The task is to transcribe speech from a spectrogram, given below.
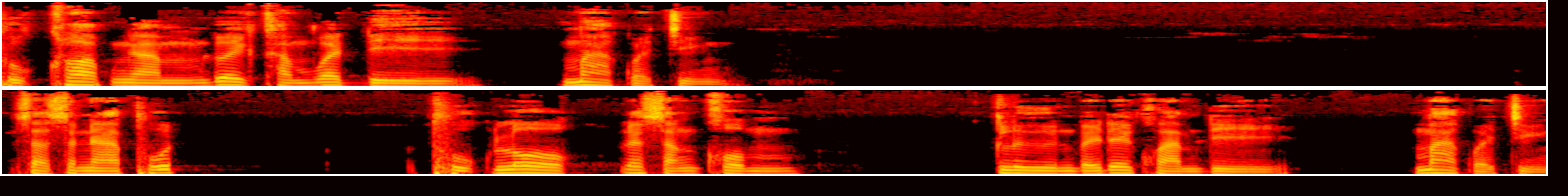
ถูกครอบงำด้วยคำว่าดีมากกว่าจริง ศาสนาพุทธ ถูกโลกและสังคม กลืนไปด้วยความดีมากกว่าจริง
